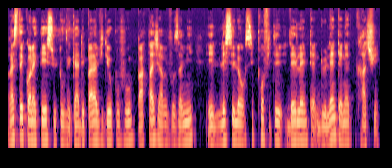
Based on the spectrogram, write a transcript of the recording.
Restez connectés, surtout ne gardez pas la vidéo pour vous, partagez avec vos amis et laissez-leur aussi profiter de l'internet gratuit.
